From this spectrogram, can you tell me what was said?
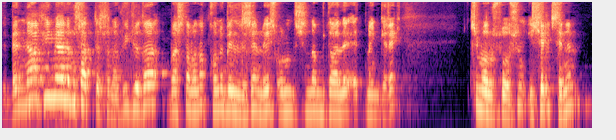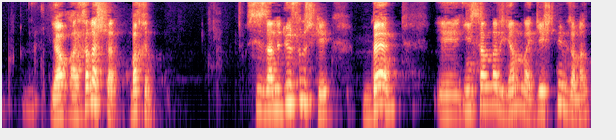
Ben ne yapayım yani bu saatte sonra? Videoda başlamadan konu belirleyeceğim. Reis onun dışında müdahale etmen gerek. Kim olursa olsun içerik senin. Ya arkadaşlar bakın. Siz zannediyorsunuz ki ben e, insanların yanına geçtiğim zaman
